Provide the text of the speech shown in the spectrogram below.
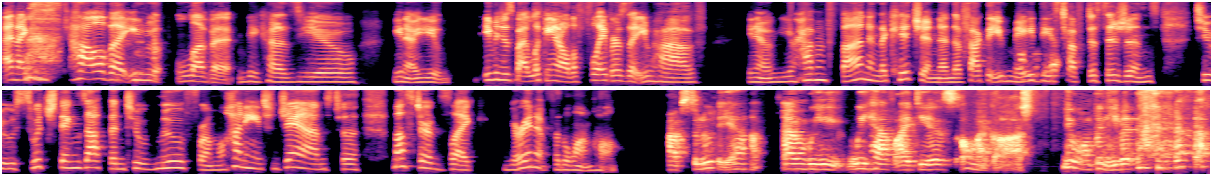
And I can tell that you love it because you, you know, you even just by looking at all the flavors that you have, you know, you're having fun in the kitchen and the fact that you've oh, made these tough decisions to switch things up and to move from honey to jams to mustards like you're in it for the long haul. Absolutely, yeah. And we we have ideas, oh my gosh, you won't believe it.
